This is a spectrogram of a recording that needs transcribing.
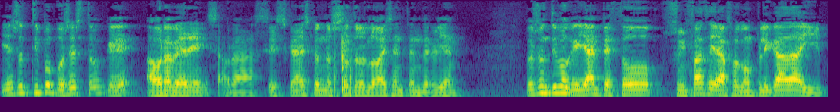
y es un tipo, pues esto, que ahora veréis, ahora si os quedáis con nosotros lo vais a entender bien. Pero es un tipo que ya empezó, su infancia ya fue complicada y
